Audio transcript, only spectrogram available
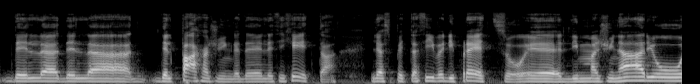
del, del, del packaging, dell'etichetta, le aspettative di prezzo, eh, l'immaginario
